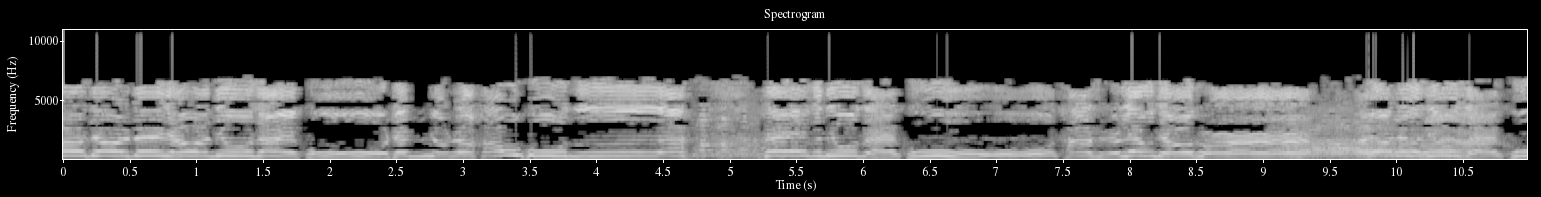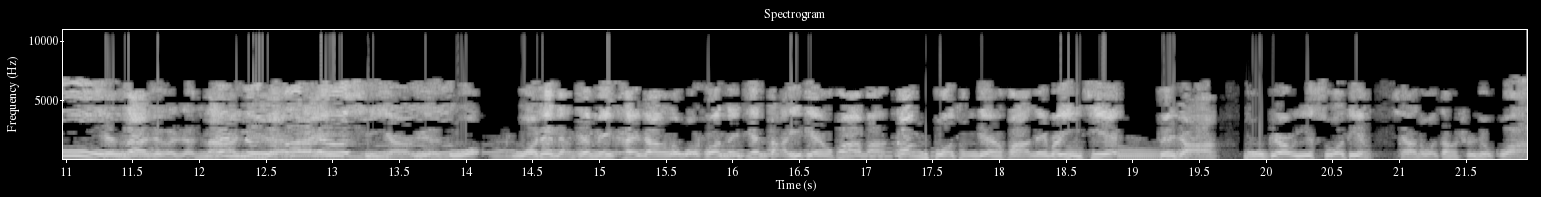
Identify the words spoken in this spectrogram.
瞧瞧这条牛仔裤，真正是好裤子啊！这个牛仔裤它是两条腿儿，我这个牛仔裤。现在这个人呐，越来心眼儿越多。我这两天没开张了，我说那天打一电话吧，刚拨通电话，那边一接，队长目标已锁定，吓得我当时就挂了。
